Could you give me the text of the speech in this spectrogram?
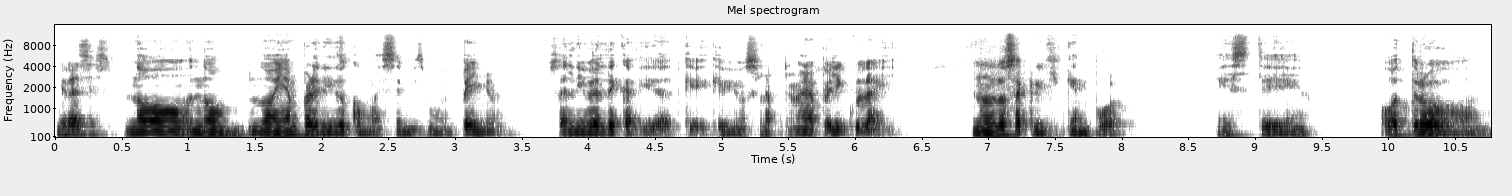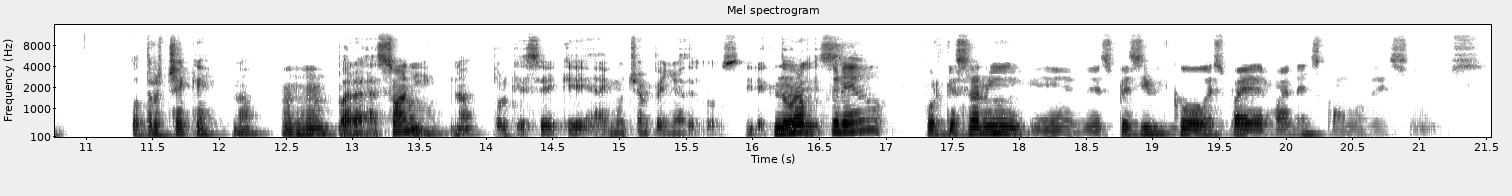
Gracias. No, no, no hayan perdido como ese mismo empeño, o sea, el nivel de calidad que, vimos en la primera película y no lo sacrifiquen por este otro, otro cheque, ¿no? Para Sony, ¿no? Porque sé que hay mucho empeño de los directores. No creo, porque Sony en específico Spider-Man es como de sus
